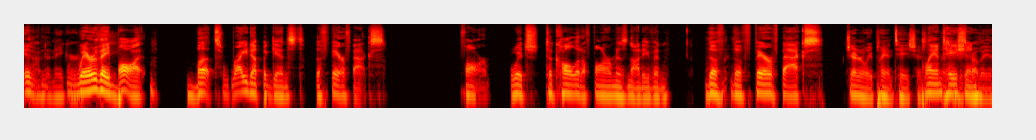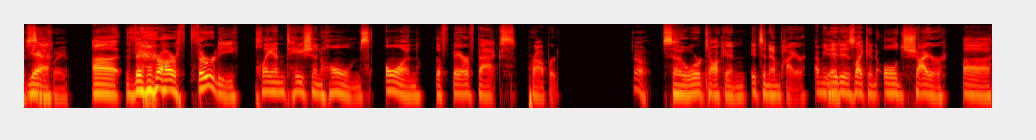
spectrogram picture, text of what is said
it, pound an acre. where they bought butts right up against the Fairfax farm, which to call it a farm is not even the the Fairfax. generally plantation. I think is Plantation, probably a yeah. safe way. Uh, there are 30 plantation homes on the Fairfax property. Oh, So we're talking it's an empire. I mean, Yeah. it is like an old shire, uh,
